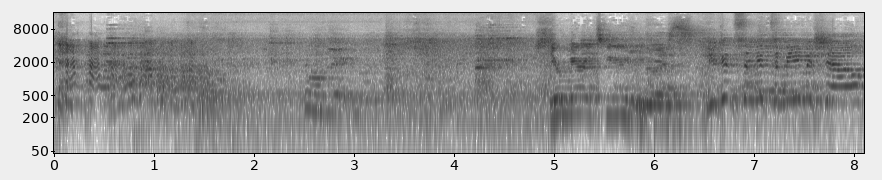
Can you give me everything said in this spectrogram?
You're married too, Lewis, You can sing it to me, Michelle.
